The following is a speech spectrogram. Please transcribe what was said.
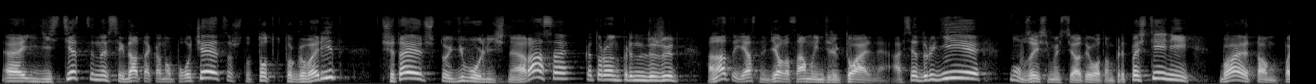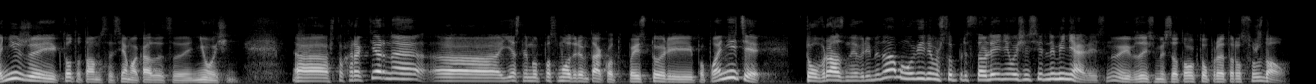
Естественно, всегда так оно получается, что тот, кто говорит, считает, что его личная раса, которой он принадлежит, она-то, ясно дело, самая интеллектуальная. А все другие, ну, в зависимости от его там предпочтений, бывают там пониже, и кто-то там совсем оказывается не очень. Что характерно, если мы посмотрим так вот по истории по планете, то в разные времена мы увидим, что представления очень сильно менялись, ну и в зависимости от того, кто про это рассуждал.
